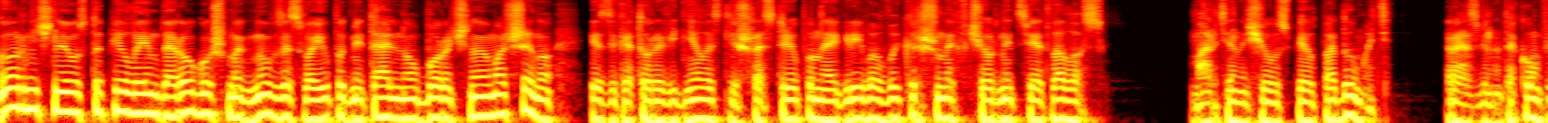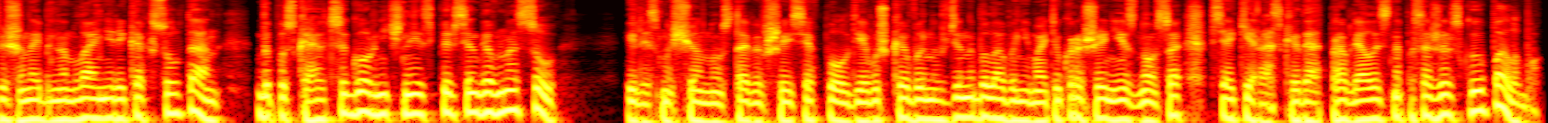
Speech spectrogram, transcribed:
Горничная уступила им дорогу, шмыгнув за свою подметально-уборочную машину, из-за которой виднелась лишь растрепанная грива выкрашенных в черный цвет волос. Мартин еще успел подумать. Разве на таком фешенебельном лайнере, как «Султан», допускаются горничные с пирсингом в носу? Или смущенно уставившаяся в пол девушка вынуждена была вынимать украшения из носа всякий раз, когда отправлялась на пассажирскую палубу?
